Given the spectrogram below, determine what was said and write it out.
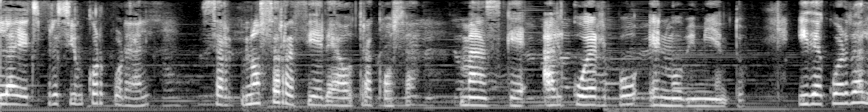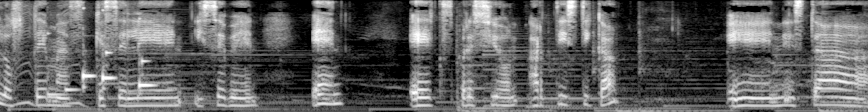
La expresión corporal no se refiere a otra cosa más que al cuerpo en movimiento. Y de acuerdo a los temas que se leen y se ven en expresión artística, en esta,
